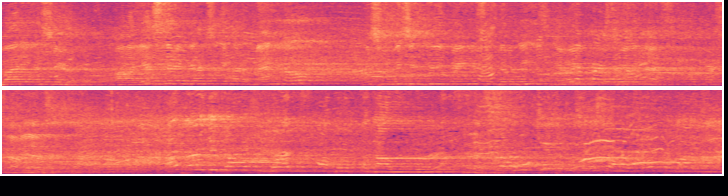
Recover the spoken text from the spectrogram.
inviting us here. Uh, yesterday we actually had a mango, which, which is really famous in Philippines. And really, really, really nice. The first time, yes. I heard you guys learned a couple of Tagalog words. Yes. So won't you introduce yourselves in Tagalog?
